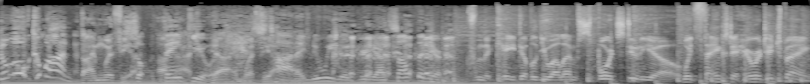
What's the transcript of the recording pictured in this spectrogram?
Oh, come on. I'm with you. So, thank that. you. Yeah, I'm with you. Todd, I knew we'd agree on something here. From the KWLM Sports Studio, with thanks to Heritage Bank,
